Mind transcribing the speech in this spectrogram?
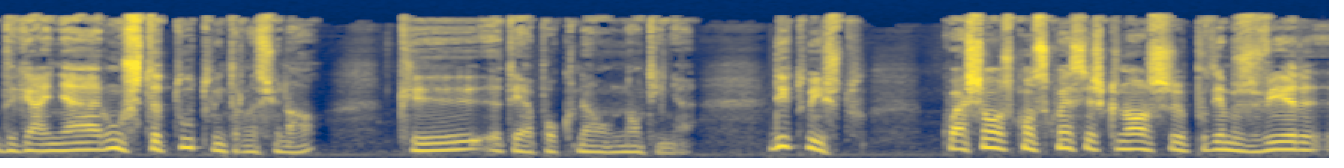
de ganhar um estatuto internacional que até há pouco não, não tinha. Dito isto, quais são as consequências que nós podemos ver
